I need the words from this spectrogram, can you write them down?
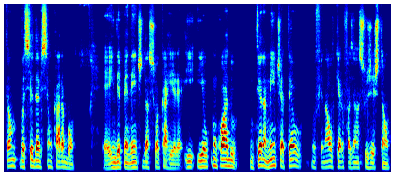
então você deve ser um cara bom, é, independente da sua carreira. E, e eu concordo inteiramente, até o, no final quero fazer uma sugestão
